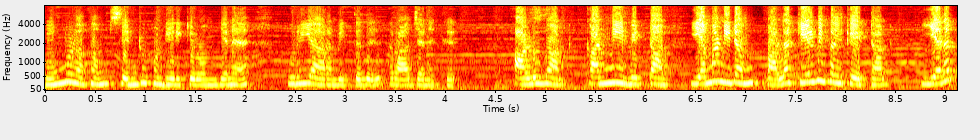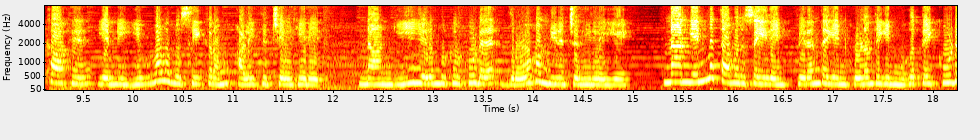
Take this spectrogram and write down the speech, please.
விண்ணுலகம் சென்று கொண்டிருக்கிறோம் என புரிய ஆரம்பித்தது ராஜனுக்கு. அழுதான் கண்ணீர் விட்டான். யமனிடம் பல கேள்விகள் கேட்டான் எதற்காக என்னை இவ்வளவு சீக்கிரம் அழைத்துச் செல்கிறேன் நான் ஈ எறும்புக்கு கூட துரோகம் நினைச்சது இல்லையே நான் என்ன தவறு செய்தேன்? பிறந்த என் குழந்தையின் முகத்தை கூட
